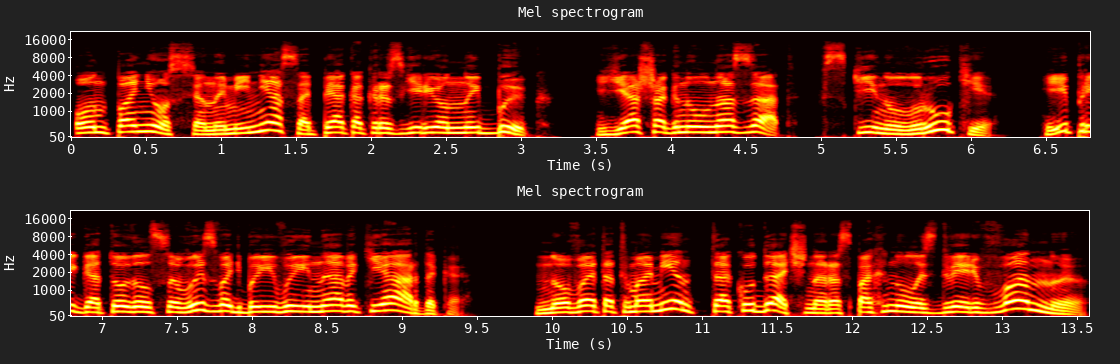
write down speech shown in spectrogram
Он понесся на меня, сопя как разъяренный бык. Я шагнул назад, вскинул руки и приготовился вызвать боевые навыки Ардака. Но в этот момент так удачно распахнулась дверь в ванную,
